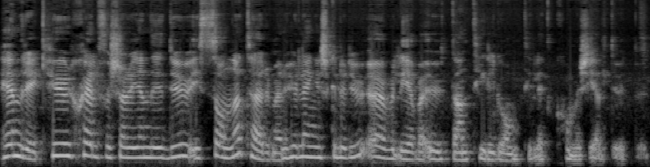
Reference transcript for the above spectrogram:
Henrik, hur självförsörjande är du i sådana termer? Hur länge skulle du överleva utan tillgång till ett kommersiellt utbud?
